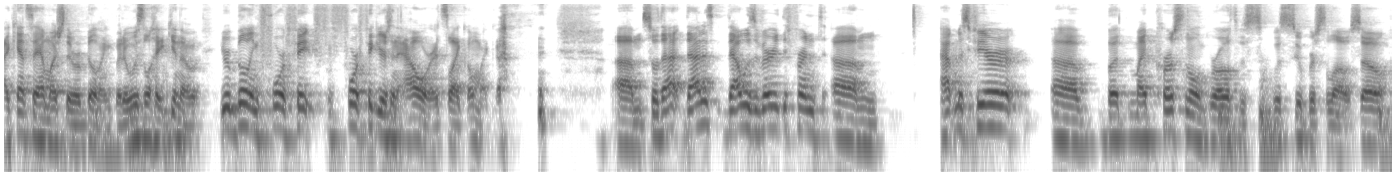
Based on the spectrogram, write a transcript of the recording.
I can't say how much they were billing, but it was like you know you're billing four fi- four figures an hour. It's like oh my god. um, so that that is that was a very different um, atmosphere, uh, but my personal growth was was super slow. So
